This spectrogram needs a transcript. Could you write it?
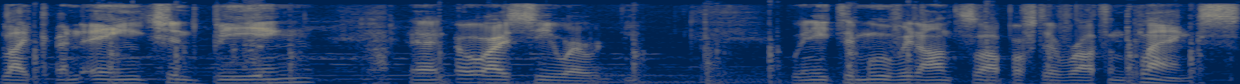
like an ancient being. And oh, I see where it. We need to move it on top of the rotten planks.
